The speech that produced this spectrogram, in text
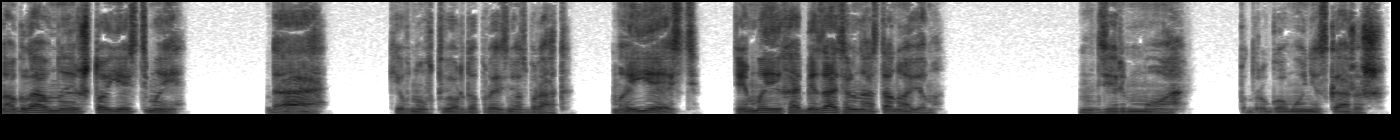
Но главное, что есть мы. Да, кивнув твердо, произнес брат. Мы есть, и мы их обязательно остановим. Дерьмо. По-другому не скажешь.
